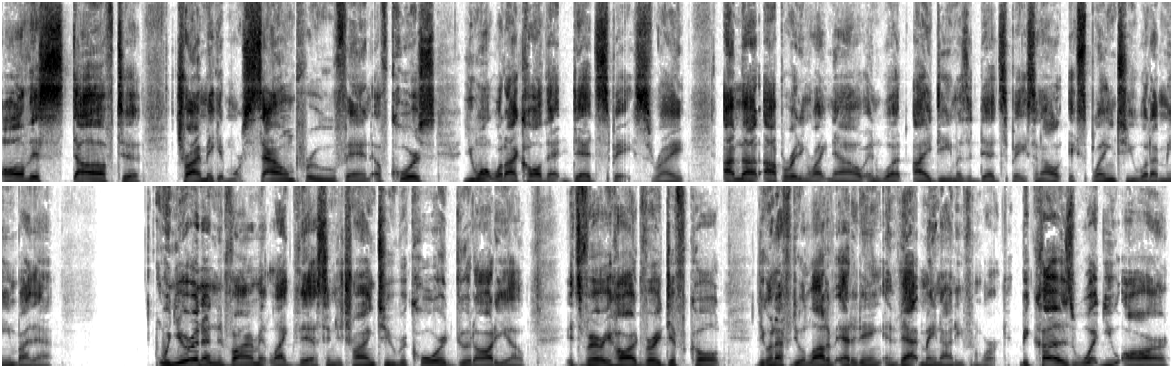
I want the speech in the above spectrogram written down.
all this stuff to try and make it more soundproof. And of course you want what i call that dead space right? I'm not operating right now in what i deem as a dead space. And i'll explain to you what i mean by that when you're in an environment like this and you're trying to record good audio, it's very hard, very difficult. You're going to have to do a lot of editing, and that may not even work because what you are,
